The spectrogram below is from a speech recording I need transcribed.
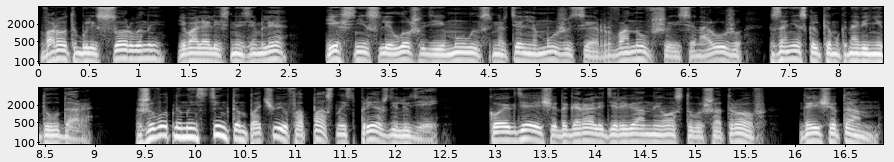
Ворота были сорваны и валялись на земле, их снесли лошади и мулы в смертельном ужасе, рванувшиеся наружу за несколько мгновений до удара. Животным инстинктом почуяв опасность прежде людей. Кое-где еще догорали деревянные остовы шатров, да еще там,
